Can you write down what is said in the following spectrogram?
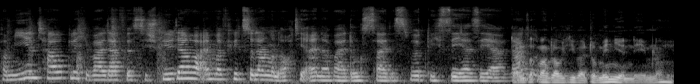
familientauglich, weil dafür ist die Spieldauer einmal viel zu lang und auch die Einarbeitungszeit ist wirklich sehr, sehr lang. Dann sollte man, glaube ich, lieber Dominion nehmen. Ne?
